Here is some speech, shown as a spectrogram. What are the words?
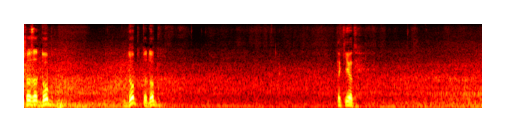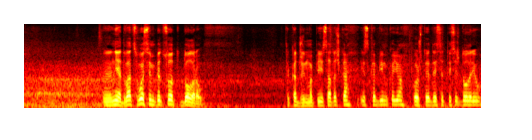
Що за доб? Доб то доб. Такі от. Е, Ні, 28 500 доларів. Така джинма 50 із кабінкою. Коштує 10 тисяч доларів.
